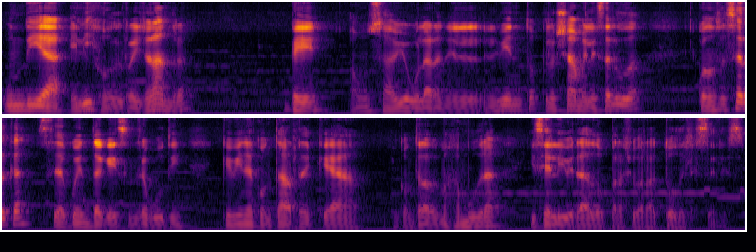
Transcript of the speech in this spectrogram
Un día el hijo del rey Yalandra ve a un sabio volar en el, viento, que lo llama y le saluda. Cuando se acerca, se da cuenta que es Indrabhuti, que viene a contarle que ha encontrado el Mahamudra y se ha liberado para ayudar a todos los seres.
